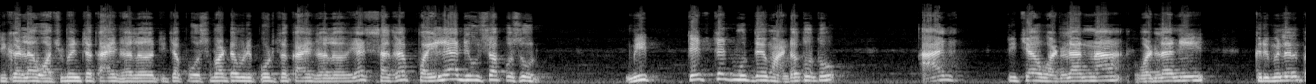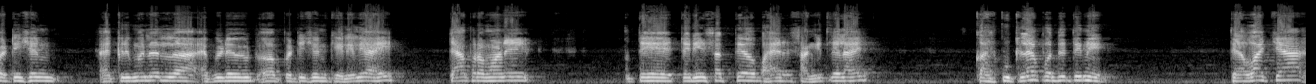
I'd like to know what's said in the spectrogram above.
तिकडल्या वॉचमॅनचं काय झालं तिच्या पोस्टमॉर्टम रिपोर्टचं काय झालं या सगळ्या पहिल्या दिवसापासून मी तेच तेच मुद्दे मांडत होतो. आज तिच्या वडिलांना वडिलांनी criminal petition criminal affidavit petition केलेली आहे. त्याप्रमाणे ते त्यांनी सत्य बाहेर सांगितलेलं आहे. का- कुठल्या पद्धतीने तेव्हाच्या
